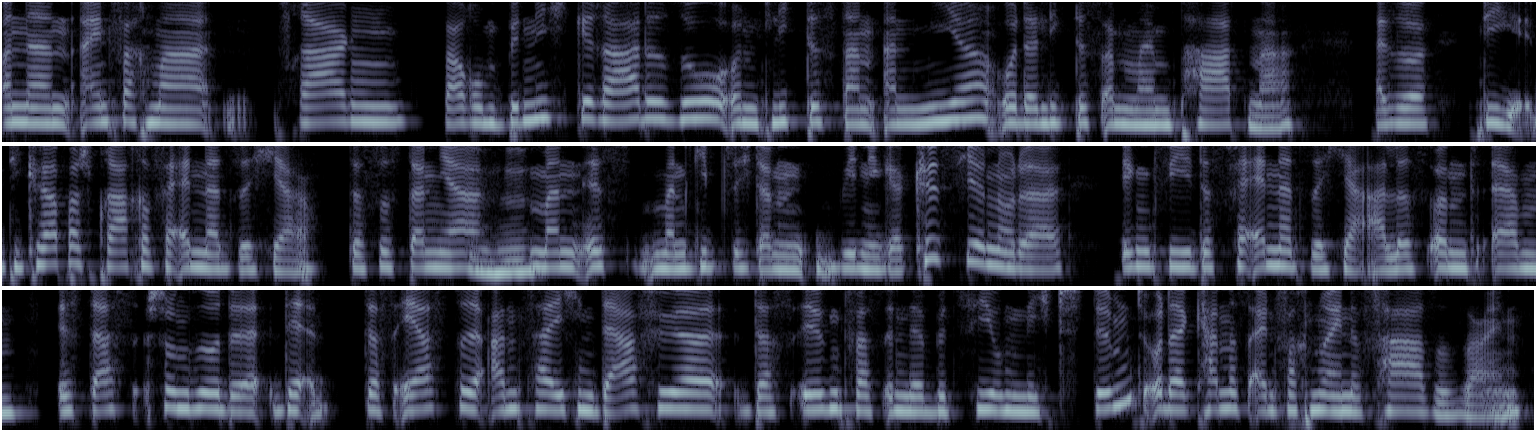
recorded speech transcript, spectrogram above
Und dann einfach mal fragen, warum bin ich gerade so und liegt es dann an mir oder liegt es an meinem Partner? Also die, die Körpersprache verändert sich ja. Das ist dann ja, mhm. man ist, man gibt sich dann weniger Küsschen oder irgendwie, das verändert sich ja alles. Und ähm, ist das schon so der, der, das erste Anzeichen dafür, dass irgendwas in der Beziehung nicht stimmt oder kann es einfach nur eine Phase sein?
